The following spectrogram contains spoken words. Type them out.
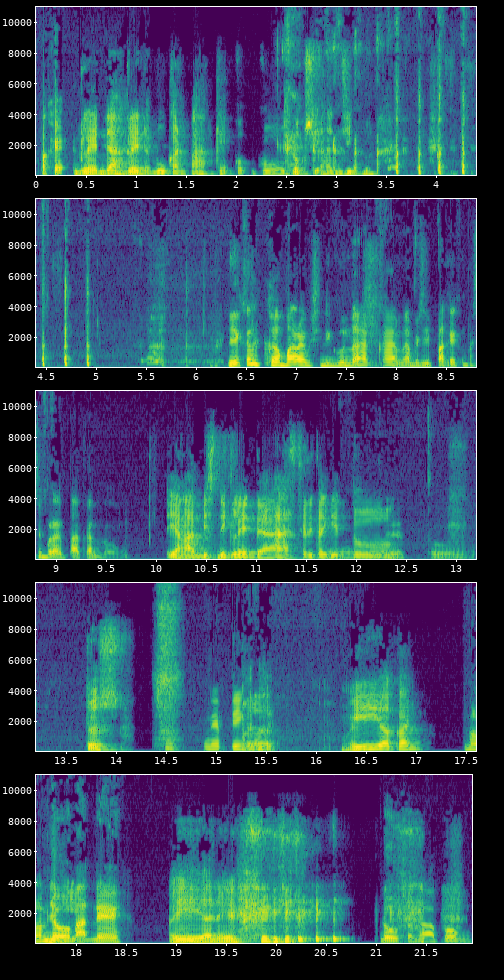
Pakai. geledah geledah. Bukan pakai kok goblok sih anjing. Ya kan kamar habis digunakan, habis dipakai kan pasti berantakan dong. yang habis digeledah cerita gitu. Hmm, Gitu. terus Netting. Eh, iya. Kan? Malam Jumat nih. iya nih. Duh, segapung.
